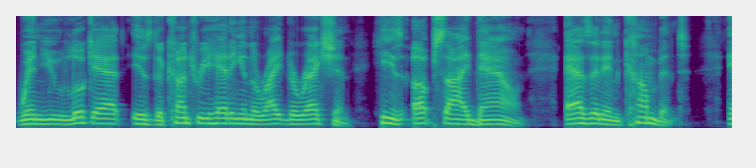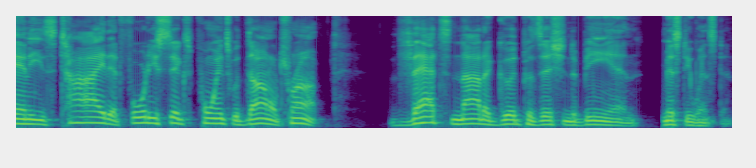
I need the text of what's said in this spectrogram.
When you look at is the country heading in the right direction, he's upside down as an incumbent, and he's tied at 46 points with Donald Trump. That's not a good position to be in, Misty Winston.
